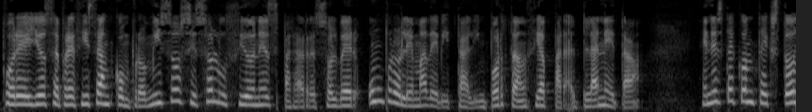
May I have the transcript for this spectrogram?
Por ello, se precisan compromisos y soluciones para resolver un problema de vital importancia para el planeta. En este contexto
